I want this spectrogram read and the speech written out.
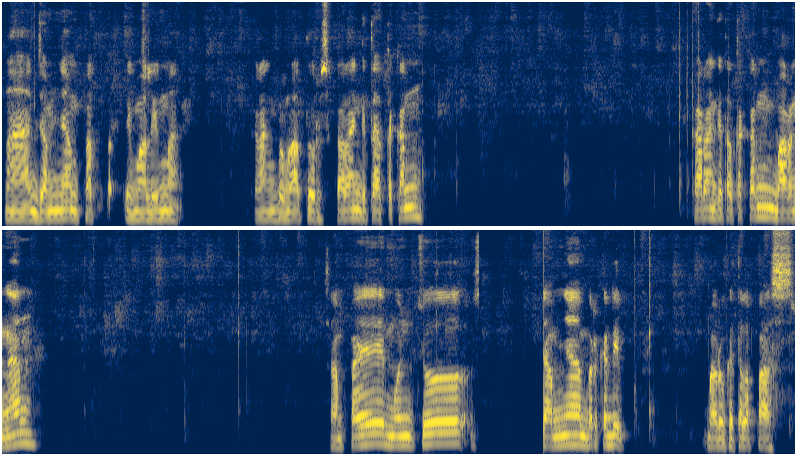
Nah, jamnya 4.55. Sekarang belum atur. Sekarang kita tekan sekarang kita tekan barengan sampai muncul jamnya berkedip. Baru kita lepas.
